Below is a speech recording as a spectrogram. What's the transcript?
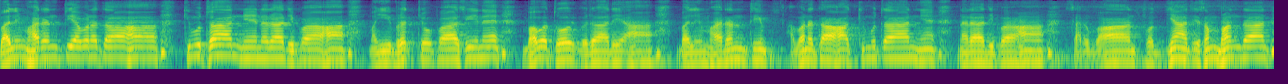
बलिं हरन्ति अवनताः किमुथान्येन राधिपाः मयि भृत्योपासीने भवतो विबुधादयः बलिं हरन्ति अवनताः किमुतान्ये नराधिपाः सर्वान् स्वज्ञातिसम्बन्धान्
